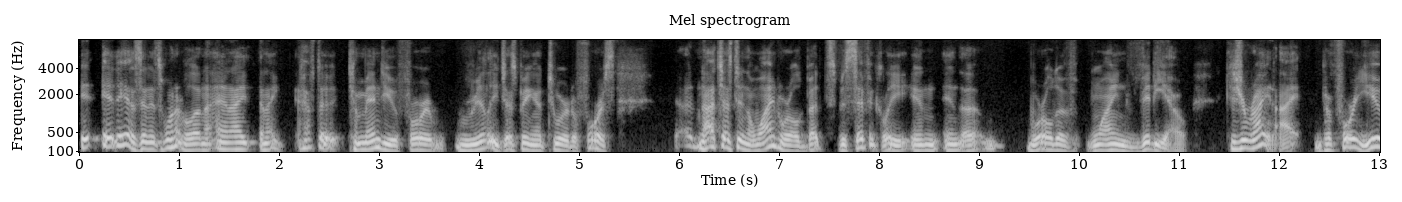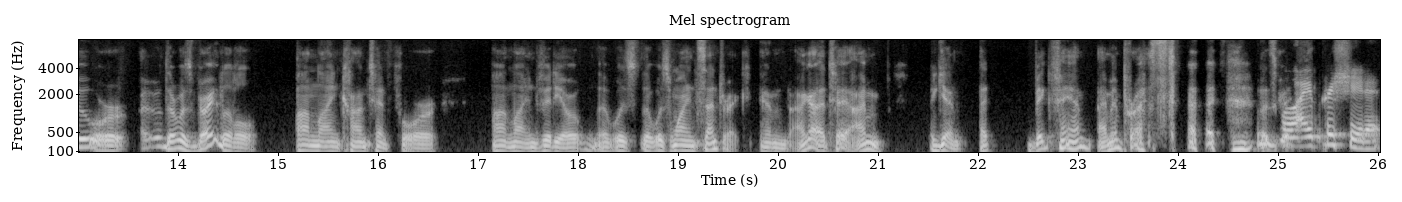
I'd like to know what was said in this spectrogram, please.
It, it is and it's wonderful and, and i and i have to commend you for really just being a tour de force not just in the wine world but specifically in in the world of wine video. Because you're right i before you or uh, there was very little online content for online video that was that was wine centric. And I got to tell you, I'm again a big fan. I'm impressed. it was good. Well, I appreciate it.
